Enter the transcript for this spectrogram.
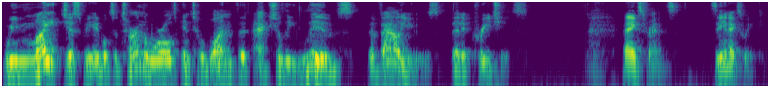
we might just be able to turn the world into one that actually lives the values that it preaches. Thanks, friends. See you next week.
